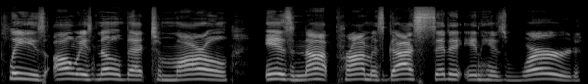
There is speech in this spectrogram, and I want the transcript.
please always know that tomorrow is not promised. God said it in His Word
